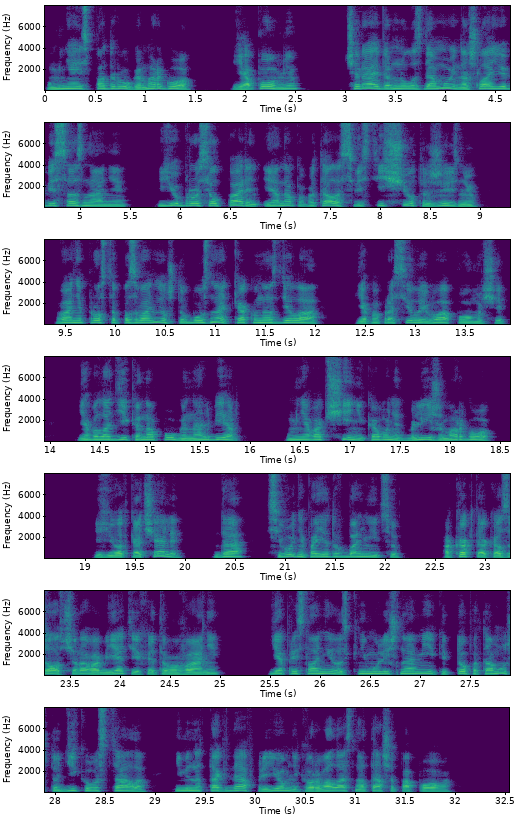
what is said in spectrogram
У меня есть подруга, Марго». «Я помню. Вчера я вернулась домой и нашла ее без сознания. Ее бросил парень, и она попыталась свести счеты с жизнью. Ваня просто позвонил, чтобы узнать, как у нас дела, я попросила его о помощи. Я была дико напугана, Альберт. У меня вообще никого нет ближе Марго. Ее откачали? Да, сегодня поеду в больницу. А как ты оказалась вчера в объятиях этого Вани? Я прислонилась к нему лишь на миг, и то потому, что дико устала. Именно тогда в приемник ворвалась Наташа Попова.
